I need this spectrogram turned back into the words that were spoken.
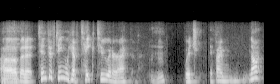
Uh, but at 10:15 we have Take Two Interactive, hmm which, if I'm not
